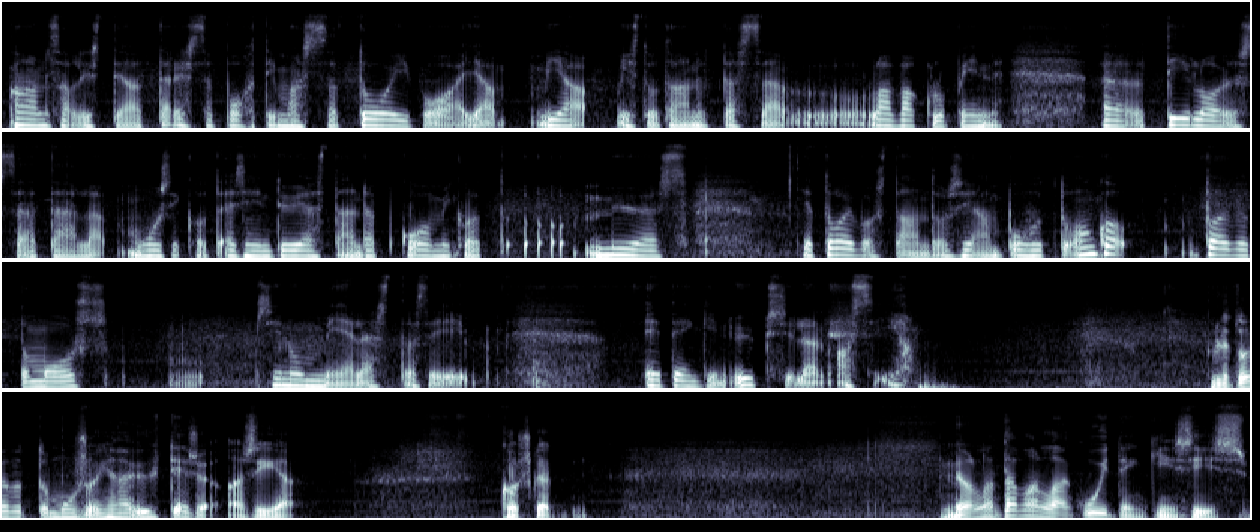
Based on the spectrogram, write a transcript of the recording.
kansallisteatterissa pohtimassa toivoa ja, ja istutaan nyt tässä Lavaklubin tiloissa täällä muusikot esiintyy ja stand-up-koomikot myös. Ja toivosta on tosiaan puhuttu. Onko toivottomuus sinun mielestäsi etenkin yksilön asia? Kyllä toivottomuus on ihan yhteisöasia, koska me ollaan tavallaan kuitenkin siis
